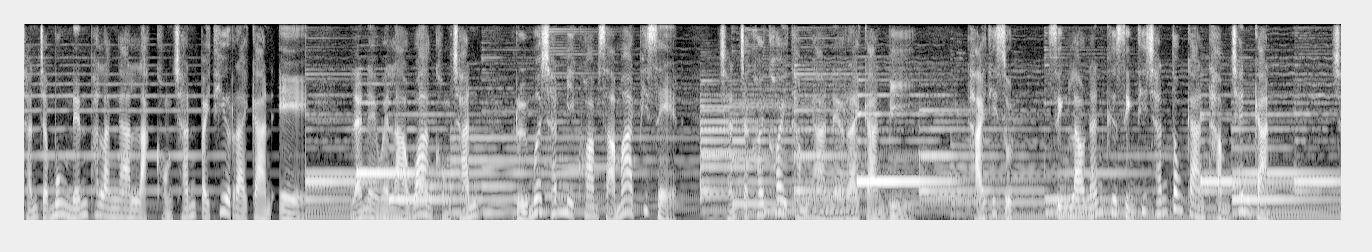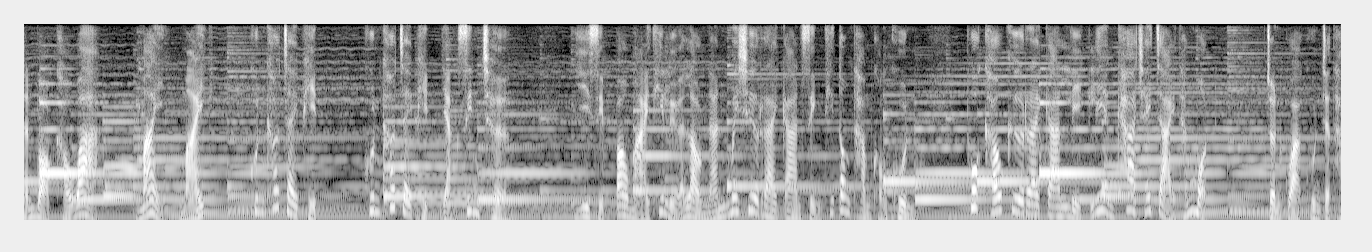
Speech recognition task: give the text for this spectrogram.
ฉันจะมุ่งเน้นพลังงานหลักของฉันไปที่รายการ A และในเวลาว่างของฉัน หรือเมื่อฉันมีความสามารถพิเศษ ฉันจะค่อยๆทำงานในรายการ B ท้ายที่สุด สิ่งเหล่านั้นคือสิ่งที่ฉันต้องการทำเช่นกัน ฉันบอกเขาว่า ไม่ไมค์ คุณเข้าใจผิด คุณเข้าใจผิดอย่างสิ้นเชิง 20 เป้าหมายที่เหลือเหล่านั้นไม่ใช่รายการสิ่งที่ต้องทำของคุณ พวกเขาคือรายการหลีกเลี่ยงค่าใช้จ่ายทั้งหมด จนกว่าคุณจะท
